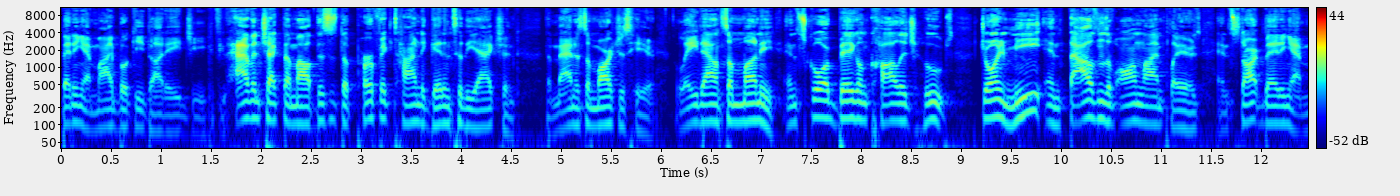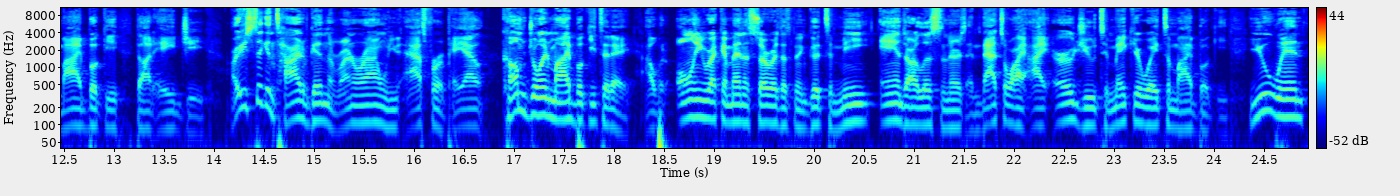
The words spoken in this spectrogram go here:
betting at mybookie.ag. If you haven't checked them out, this is the perfect time to get into the action. The Madness of March is here. Lay down some money and score big on college hoops. Join me and thousands of online players and start betting at mybookie.ag. Are you sick and tired of getting the runaround when you ask for a payout? Come join my bookie today. I would only recommend a service that's been good to me and our listeners, and that's why I urge you to make your way to my bookie. You win,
